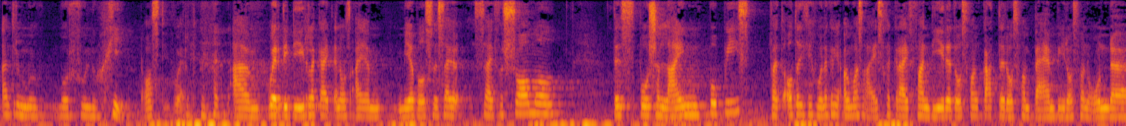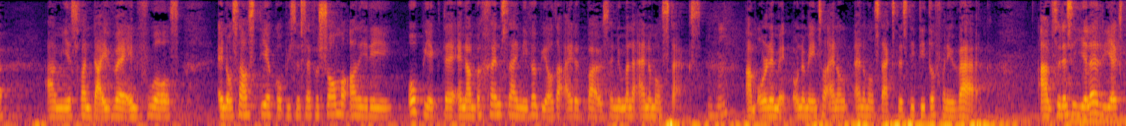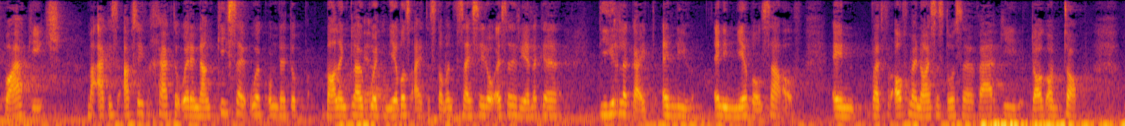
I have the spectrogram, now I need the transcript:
antropomorfologie, daar's die woord. Um oor die dierlikheid in ons eie meubels. So sy sy versamel dis porselein poppies wat altyd gewoonlik in die ouma se huis gekry het van diere, daar's van katte, daar's van Bambi, daar's van honde, um hier's van duwe en voëls en ons self steekoppies. So sy versamel al hierdie objekte en dan begin sy nuwe beelde uit dit bou. Sy noem hulle animal stacks. Mm -hmm. Um ornamental animal stacks, dis die titel van die werk. Um so dis 'n hele reeks baie kitsch, maar ek is absoluut gek daaroor en dan kies sy ook om dit op bal en kloupoot ja. meubels uit te stam en sy sê daar is 'n redelike dierlikheid in die in die meubel self. En wat veral vir my nice is, daar's 'n werkie dog on top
